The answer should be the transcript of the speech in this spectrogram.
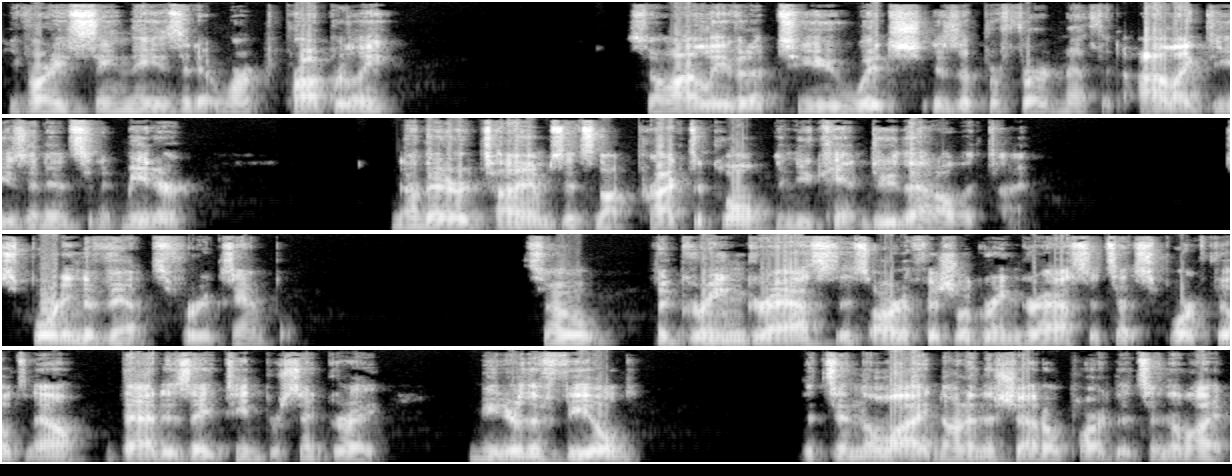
You've already seen these, that it worked properly. So I leave it up to you which is a preferred method. I like to use an incident meter. Now there are times it's not practical and you can't do that all the time. Sporting events, for example. So the green grass, this artificial green grass that's at sport fields now, that is 18% gray. Meter the field that's in the light, not in the shadow part, that's in the light,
